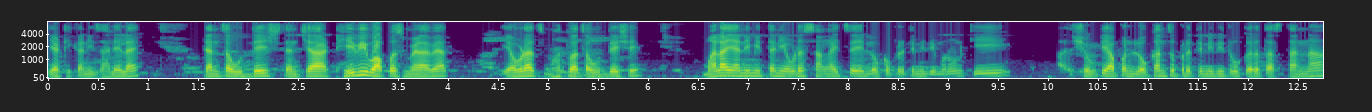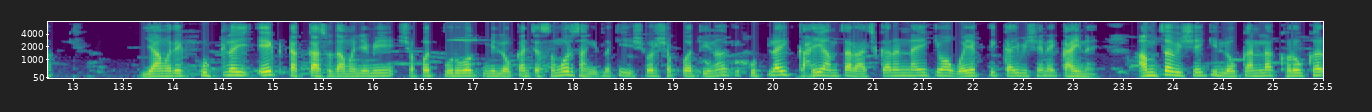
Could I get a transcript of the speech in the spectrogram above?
या ठिकाणी झालेला आहे. त्यांचा उद्देश त्यांच्या ठेवी वापस मिळाव्यात एवढाच महत्त्वाचा उद्देश आहे. मला या निमित्ताने एवढंच सांगायचं आहे लोकप्रतिनिधी म्हणून की शेवटी आपण लोकांचं प्रतिनिधित्व करत असताना यामध्ये कुठलंही एक टक्का सुद्धा म्हणजे मी शपथपूर्वक मी लोकांच्या समोर सांगितलं की ईश्वर शपथीनं की कुठलाही काही आमचा राजकारण नाही किंवा वैयक्तिक काही विषय नाही काही नाही. आमचा विषय की लोकांना खरोखर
